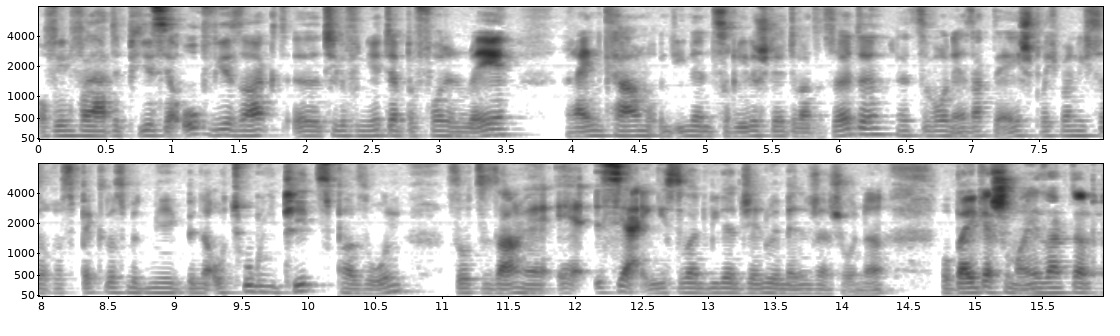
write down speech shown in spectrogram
Auf jeden Fall hatte Pierce ja auch, wie gesagt, äh, telefoniert ja, bevor den Ray reinkam und ihn dann zur Rede stellte, was er sollte letzte Woche. Und er sagte, ey, sprich mal nicht so respektlos mit mir, ich bin eine Autoritätsperson sozusagen. Er, er ist ja eigentlich so weit wie der General Manager schon, ne? Wobei ich ja schon mal gesagt habe,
